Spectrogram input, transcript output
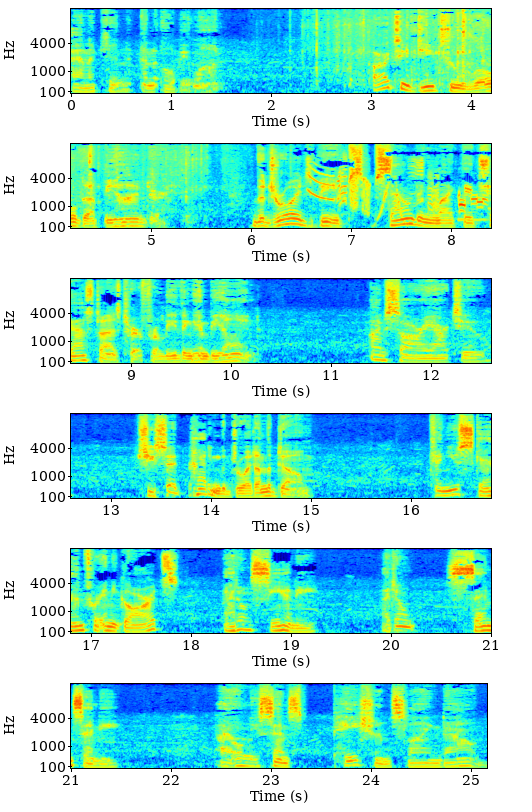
Anakin, and Obi-Wan. R2-D2 rolled up behind her. The droid's beeps sounding like they chastised her for leaving him behind. I'm sorry, R2, she said, patting the droid on the dome. Can you scan for any guards? I don't see any. I don't sense any. I only sense patients lying down.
